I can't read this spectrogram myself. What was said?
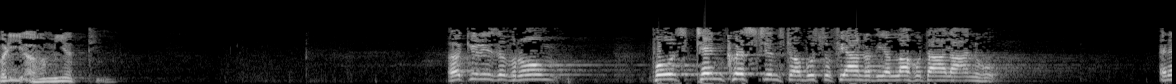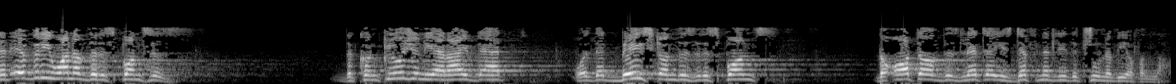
بڑی اہمیت تھی۔ Hercules of Rome posed ten questions to Abu Sufyan radiallahu ta'ala anhu. And at every one of the responses, the conclusion he arrived at was that based on this response, the author of this letter is definitely the true Nabi of Allah.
